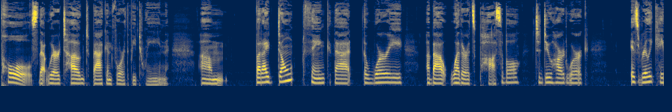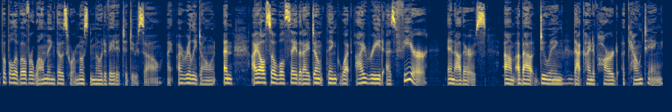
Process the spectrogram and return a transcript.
poles that we're tugged back and forth between. Um, but I don't think that the worry about whether it's possible to do hard work is really capable of overwhelming those who are most motivated to do so. I, I, really don't. And I also will say that I don't think what I read as fear in others um, about doing mm-hmm. that kind of hard accounting,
